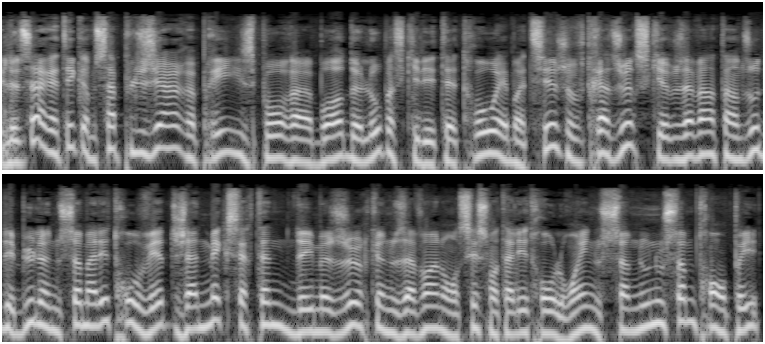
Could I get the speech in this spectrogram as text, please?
Il a dû arrêter comme ça plusieurs reprises pour euh, boire de l'eau parce qu'il était trop émotif. Je vais vous traduire ce que vous avez entendu au début. Là, nous sommes allés trop vite. J'admets que certaines des mesures que nous avons annoncées sont allées trop loin. Nous sommes, nous nous sommes trompés.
